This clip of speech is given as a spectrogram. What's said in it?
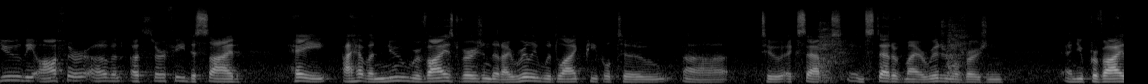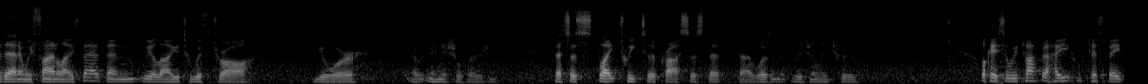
you, the author of an, a SRFI, decide, hey, I have a new revised version that I really would like people to uh, to accept instead of my original version, and you provide that and we finalize that, then we allow you to withdraw your uh, initial version. That's a slight tweak to the process that uh, wasn't originally true. Okay, so we talked about how you can participate.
